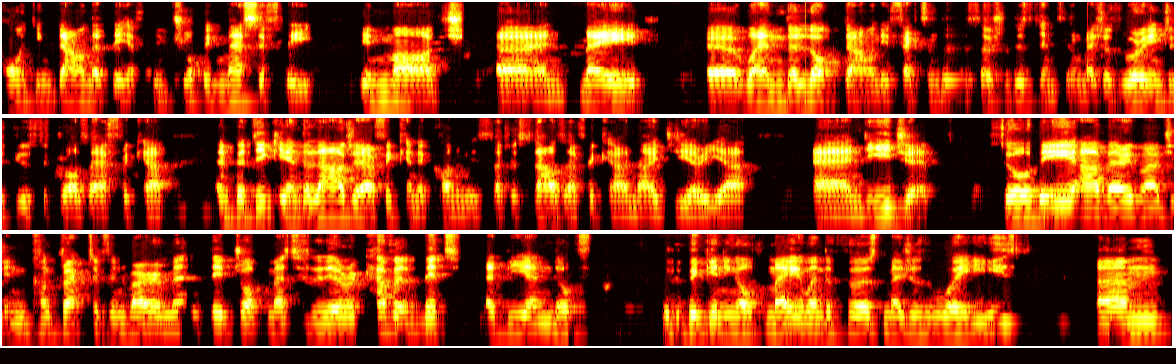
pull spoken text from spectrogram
pointing down, that they have been dropping massively in March and May, uh, when the lockdown effects and the social distancing measures were introduced across Africa, and particularly in the larger African economies such as South Africa, Nigeria, and Egypt. So they are very much in contractive environment. They drop massively. They recover a bit at the end of the beginning of May when the first measures were eased. Um,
